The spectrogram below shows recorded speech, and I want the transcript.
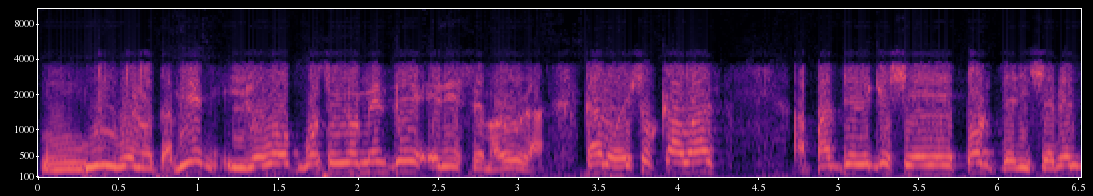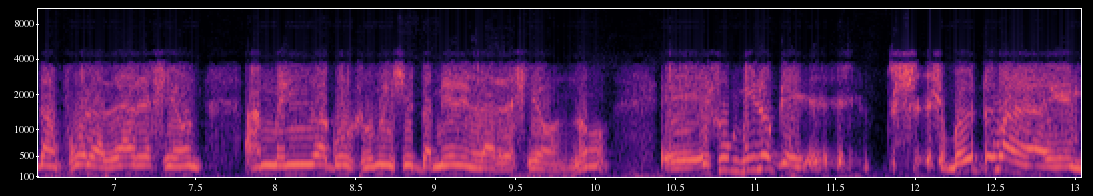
muy bueno también. Y luego, posteriormente, en Extremadura. Claro, esos cavas aparte de que se exporten y se vendan fuera de la región, han venido a consumirse también en la región, ¿no? Eh, es un vino que se- se puede tomar en,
